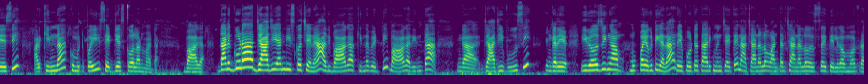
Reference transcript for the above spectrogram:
చేసి ఆడ కింద కుమిటిపోయి సెట్ చేసుకోవాలన్నమాట. బాగా. దానికి కూడా జాజీ అని తీసుకొచ్చాను. అది బాగా కింద పెట్టి బాగా అది ఇంత ఇంకా జాజీ పూసి ఇంకా రే ఈరోజు ఇంకా ముప్పై ఒకటి కదా. రేపు ఒకటో తారీఖు నుంచి అయితే నా ఛానల్లో వంటల ఛానల్లో వస్తాయి తెలుగమ్మ ప్ర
